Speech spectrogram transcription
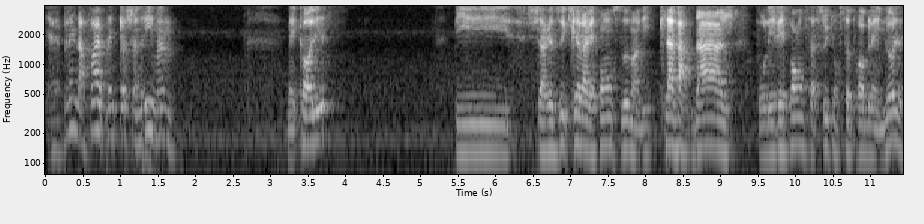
Il y avait plein d'affaires, plein de cochonneries, man. Mais Calis, Puis j'aurais dû écrire la réponse là, dans les clavardages pour les réponses à ceux qui ont ce problème-là.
